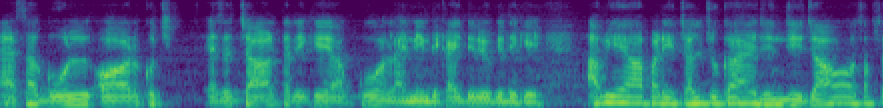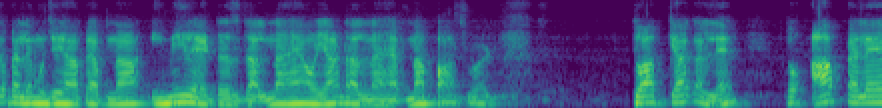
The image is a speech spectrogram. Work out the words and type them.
ऐसा गोल और कुछ ऐसे चार तरीके आपको लाइनिंग दिखाई दे रही होगी। देखिए, अब ये यहाँ पर ये चल चुका है जिन जी, जाओ सबसे पहले मुझे यहाँ पे अपना ईमेल एड्रेस डालना है और यहाँ डालना है अपना पासवर्ड तो आप क्या कर लें तो आप पहले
